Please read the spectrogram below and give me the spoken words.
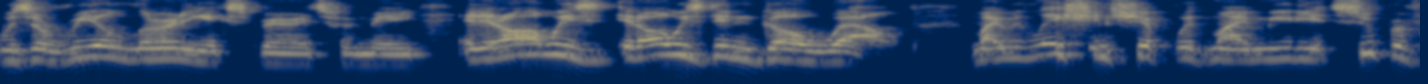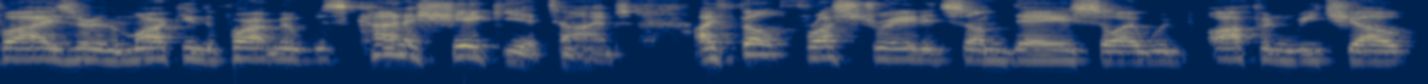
was a real learning experience for me. And it always it always didn't go well my relationship with my immediate supervisor in the marketing department was kind of shaky at times. I felt frustrated some days, so I would often reach out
